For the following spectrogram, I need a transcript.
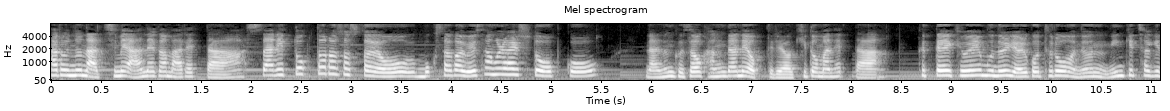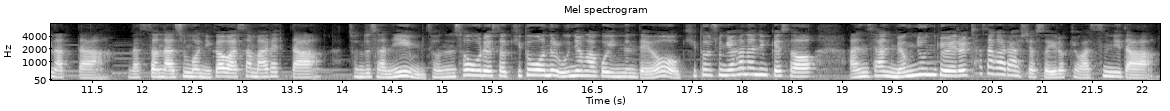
하루는 아침에 아내가 말했다. 쌀이 똑 떨어졌어요. 목사가 외상을 할 수도 없고. 나는 그저 강단에 엎드려 기도만 했다. 그때 교회 문을 열고 들어오는 인기척이 났다. 낯선 아주머니가 와서 말했다. 전도사님, 저는 서울에서 기도원을 운영하고 있는데요. 기도 중에 하나님께서 안산 명륜교회를 찾아가라 하셔서 이렇게 왔습니다.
